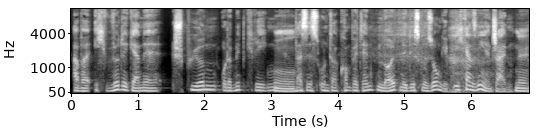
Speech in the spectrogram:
aber ich würde gerne spüren oder mitkriegen, Mhm. dass es unter kompetenten Leuten eine Diskussion gibt. Ich kann es nie entscheiden. Nee.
